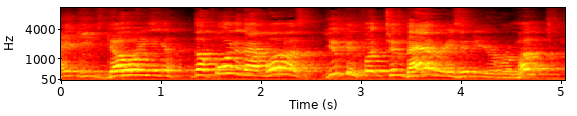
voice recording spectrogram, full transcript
It keeps going. The point of that was you can put two batteries into your remote.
